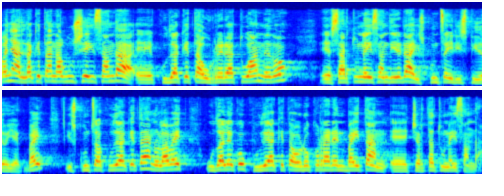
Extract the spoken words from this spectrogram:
baina aldaketa nagusia izan da e, kudaketa aurreratuan edo, e, sartu nahi izan direra hizkuntza irizpide horiek, bai? Hizkuntza kudeaketa nolabait udaleko kudeaketa orokorraren baitan e, txertatu nahi izan da.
